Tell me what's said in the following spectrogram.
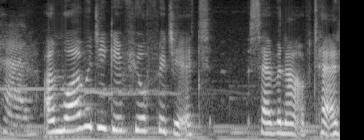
ten And why would you give your fidget a 7 out of 10?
